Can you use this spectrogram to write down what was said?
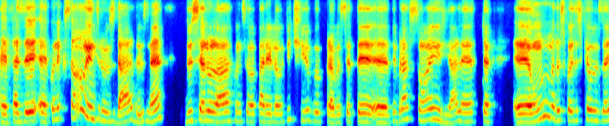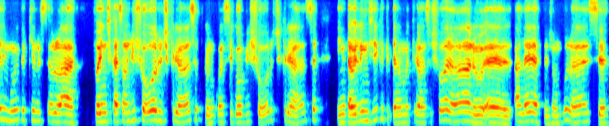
é, fazer é, conexão entre os dados, né? Do celular com seu aparelho auditivo para você ter é, vibrações de alerta. É, uma das coisas que eu usei muito aqui no celular foi indicação de choro de criança, porque eu não consigo ouvir choro de criança. Então, ele indica que tem uma criança chorando, é, alerta de ambulância.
